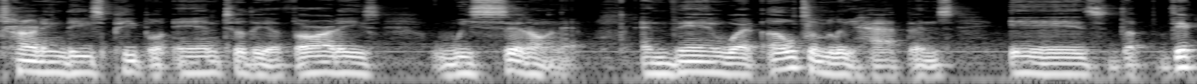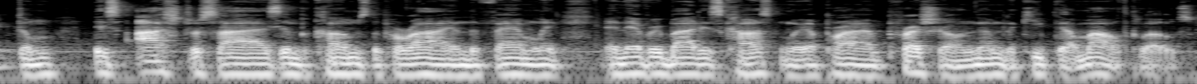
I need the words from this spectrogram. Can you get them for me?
turning these people into the authorities, we sit on it. And then what ultimately happens is the victim is ostracized and becomes the pariah in the family and everybody's constantly applying pressure on them to keep their mouth closed.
